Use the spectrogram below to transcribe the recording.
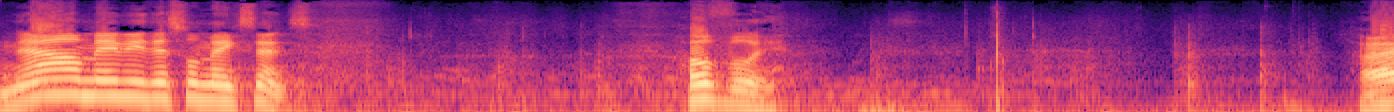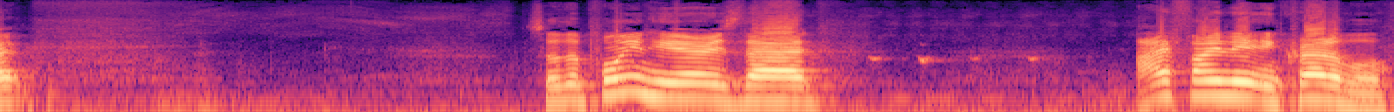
now maybe this will make sense. Hopefully. All right. So the point here is that I find it incredible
